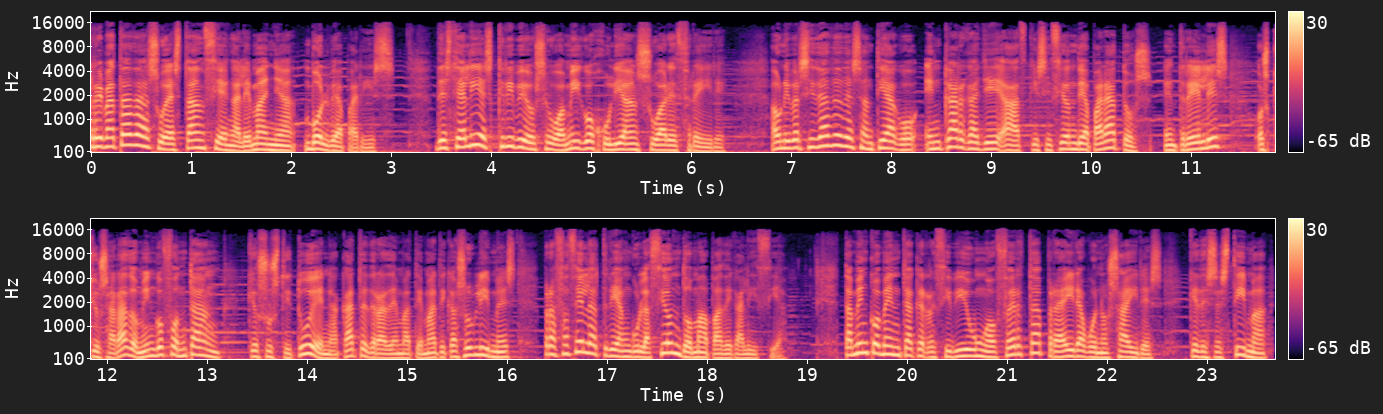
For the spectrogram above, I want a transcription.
Rematada a súa estancia en Alemania, volve a París. Desde ali escribe o seu amigo Julián Suárez Freire – a Universidade de Santiago encárgalle a adquisición de aparatos, entre eles os que usará Domingo Fontán, que o sustitúe na Cátedra de Matemáticas Sublimes para facer a triangulación do mapa de Galicia. Tamén comenta que recibiu unha oferta para ir a Buenos Aires, que desestima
